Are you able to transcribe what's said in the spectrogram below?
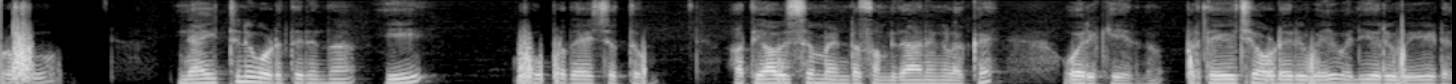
പ്രഭു നൈറ്റിന് കൊടുത്തിരുന്ന ഈ ഭൂപ്രദേശത്തും അത്യാവശ്യം വേണ്ട സംവിധാനങ്ങളൊക്കെ ഒരുക്കിയിരുന്നു. പ്രത്യേകിച്ച് അവിടെ ഒരു വലിയൊരു വീട്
